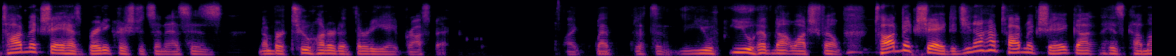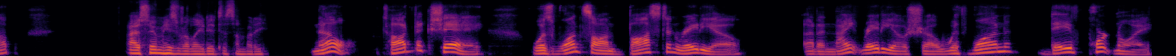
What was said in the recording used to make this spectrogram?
Todd McShay has Brady Christensen as his number 238 prospect. Like that, that's a, you. You have not watched film. Todd McShay. Did you know how Todd McShay got his come up? I assume he's related to somebody. No, Todd McShay was once on Boston radio at a night radio show with one Dave Portnoy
